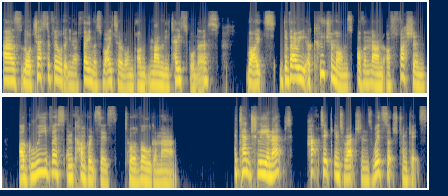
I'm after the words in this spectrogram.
As Lord Chesterfield, you know, a famous writer on, on manly tastefulness, writes, the very accoutrements of a man of fashion are grievous encumbrances to a vulgar man potentially inept, haptic interactions with such trinkets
